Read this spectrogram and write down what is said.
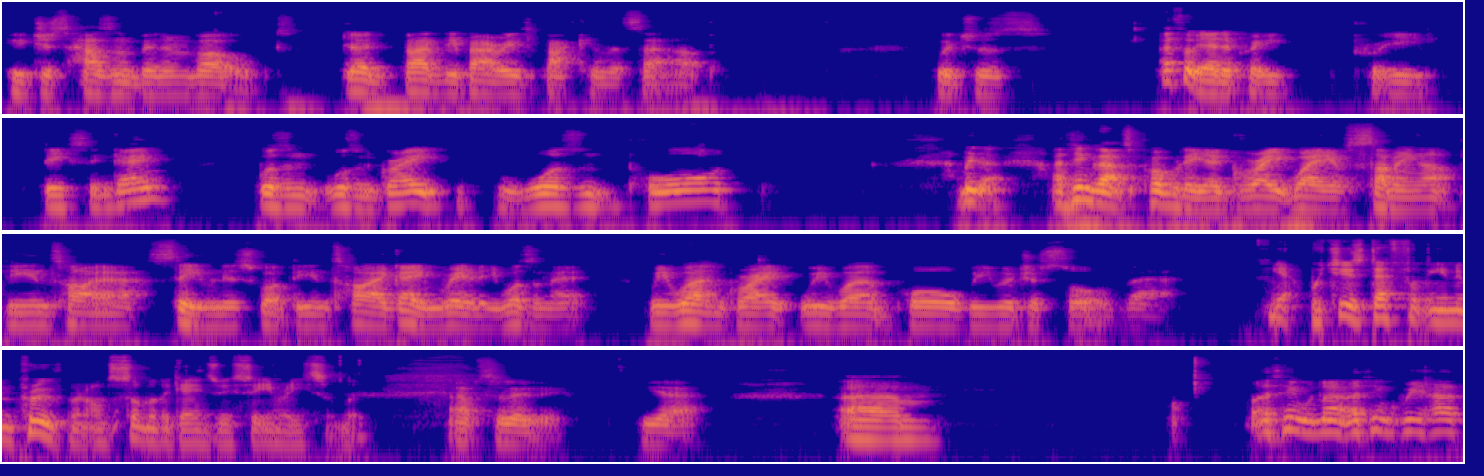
he just hasn't been involved. Bradley Barry's back in the setup, which was I thought he had a pretty pretty decent game. wasn't wasn't great, wasn't poor. I mean, I think that's probably a great way of summing up the entire Stevenage squad, the entire game, really, wasn't it? We weren't great, we weren't poor, we were just sort of there. Yeah, which is definitely an improvement on some of the games we've seen recently. Absolutely, yeah. Um, I think we I think we had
